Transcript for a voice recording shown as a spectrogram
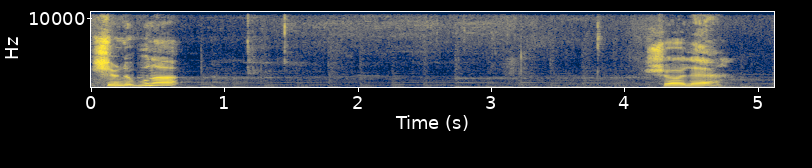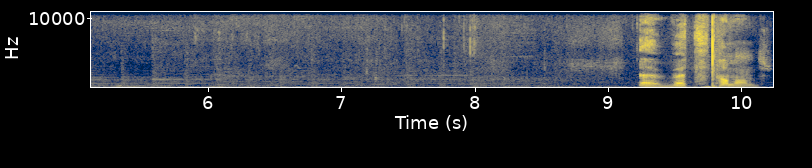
Şimdi buna şöyle Evet tamamdır.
